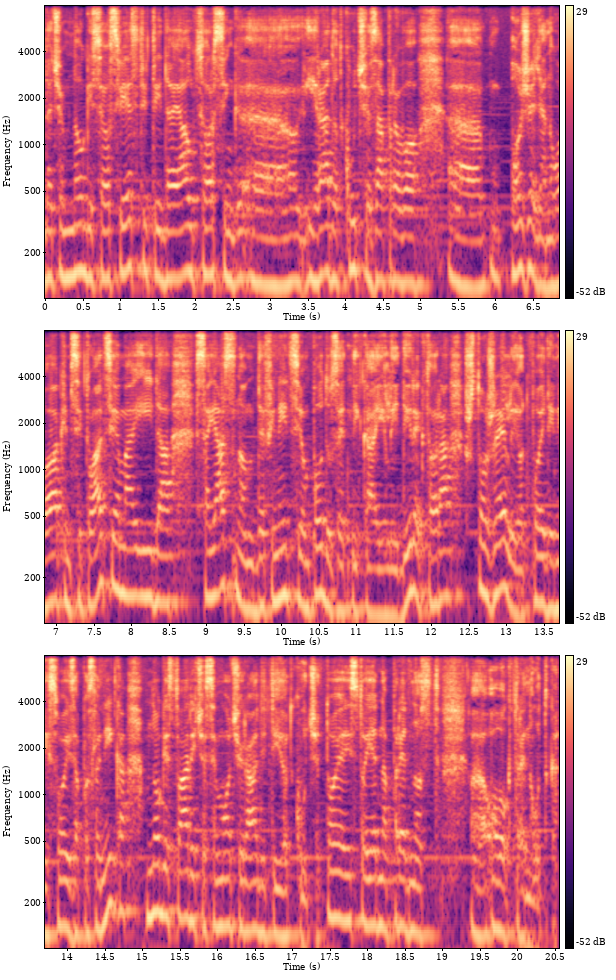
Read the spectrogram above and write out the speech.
da će mnogi se osvijestiti da je outsourcing i rad od kuće zapravo poželjan u ovakvim situacijama i da sa jasnom definicijom poduzetnika ili direktora što želi od pojedinih svojih zaposlenika, mnoge stvari će se moći raditi i od kuće. To je isto jedna prednost uh, ovog trenutka.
